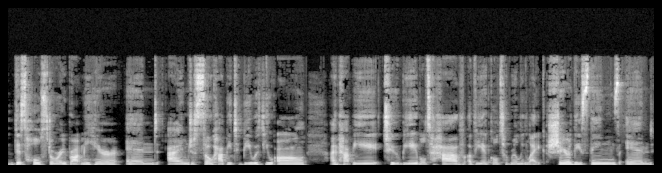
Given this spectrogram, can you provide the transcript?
this whole story brought me here. And I'm just so happy to be with you all. I'm happy to be able to have a vehicle to really like share these things and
